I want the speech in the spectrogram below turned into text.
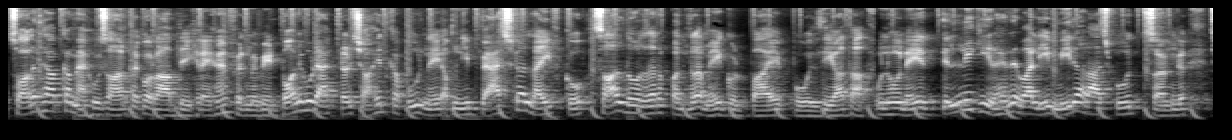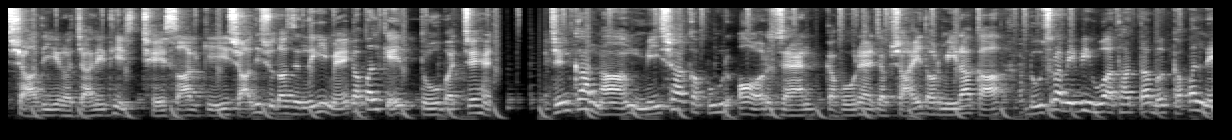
स्वागत है आपका, मैं हूँ सार्थक और आप देख रहे हैं film beat. Bollywood actor Shahid Kapoor ने अपनी बैचलर लाइफ को साल 2015 में गुड बाय बोल दिया था। उन्होंने दिल्ली की रहने वाली मीरा राजपूत संग शादी रचा ली थी। छह साल की शादीशुदा ज़िंदगी में कपल के दो बच्चे हैं। जिनका नाम मीशा कपूर और जैन कपूर है। जब शाहिद और मीरा का दूसरा बेबी हुआ था, तब कपल ने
